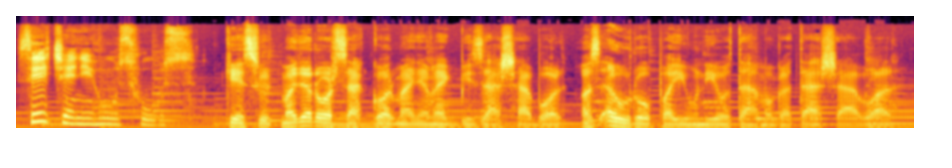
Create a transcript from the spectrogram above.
Széchenyi 2020 készült Magyarország kormánya megbízásából az Európai Unió támogatásával.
